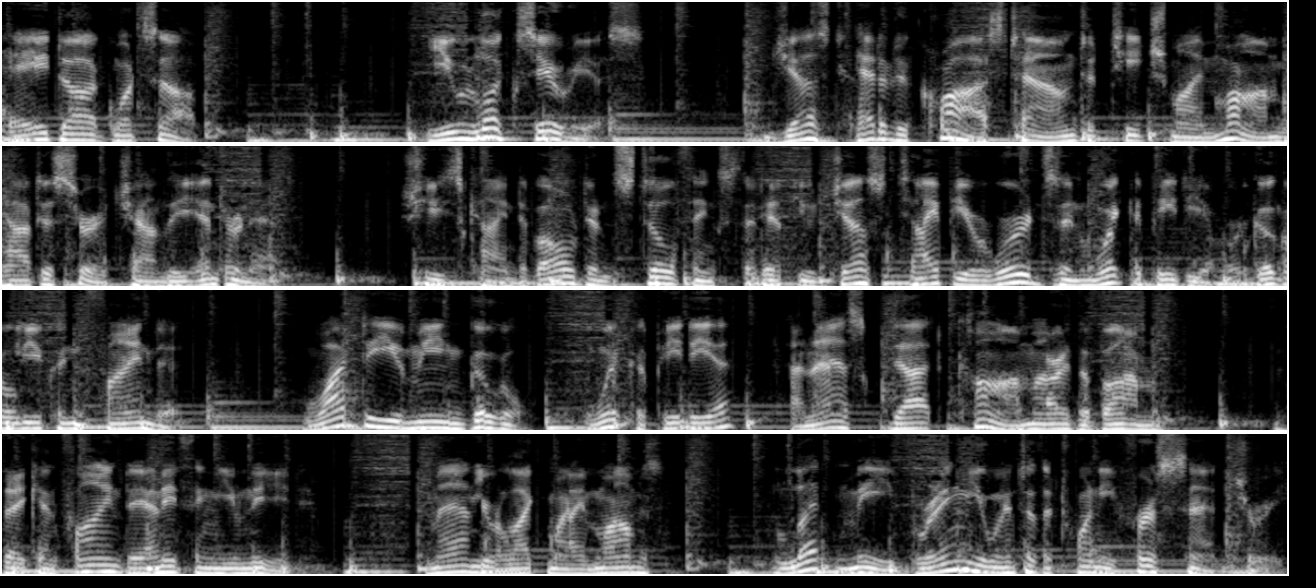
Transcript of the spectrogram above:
Hey dog what's up? You look serious. Just headed across town to teach my mom how to search on the internet. She's kind of old and still thinks that if you just type your words in Wikipedia or Google you can find it. What do you mean Google, Wikipedia, and Ask.com are the bomb? They can find anything you need. Man you're like my mom's. Let me bring you into the 21st century.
